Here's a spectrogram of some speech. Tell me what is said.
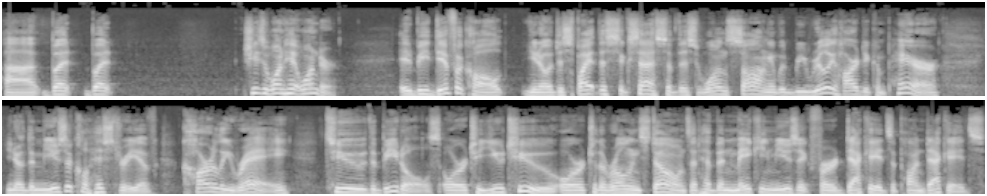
Uh, but, but she's a one hit wonder it'd be difficult, you know, despite the success of this one song, it would be really hard to compare, you know, the musical history of Carly Rae to the Beatles or to U2 or to the Rolling Stones that have been making music for decades upon decades.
